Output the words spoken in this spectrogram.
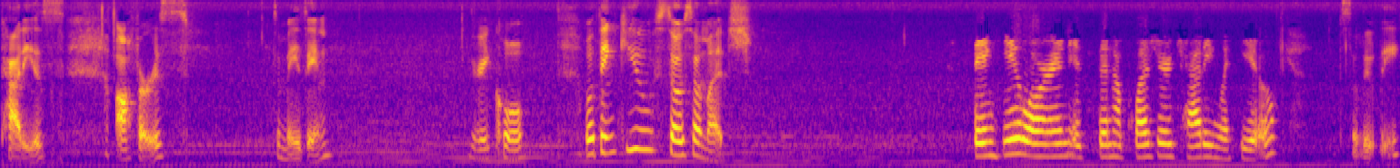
Patty's offers. It's amazing. Very cool. Well, thank you so so much. Thank you, Lauren. It's been a pleasure chatting with you. Yeah, absolutely.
